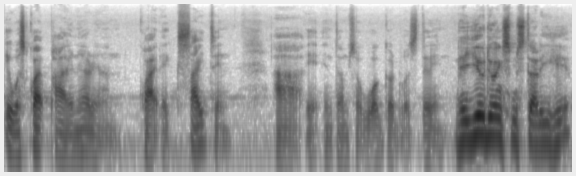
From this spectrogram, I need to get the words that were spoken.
it was quite pioneering and quite exciting uh, in terms of what God was doing. Now, you were doing some study here?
